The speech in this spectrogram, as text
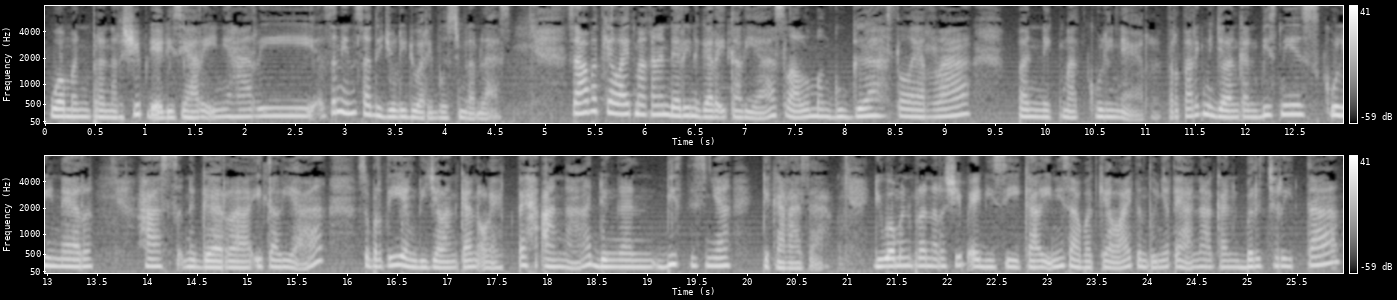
Womanpreneurship di edisi hari ini, hari Senin 1 Juli 2019. Sahabat Kelight, makanan dari negara Italia selalu menggugah selera penikmat kuliner tertarik menjalankan bisnis kuliner khas negara Italia seperti yang dijalankan oleh Teh Ana dengan bisnisnya Dekaraza. Di Womanpreneurship edisi kali ini sahabat Kelai tentunya Teh Ana akan bercerita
